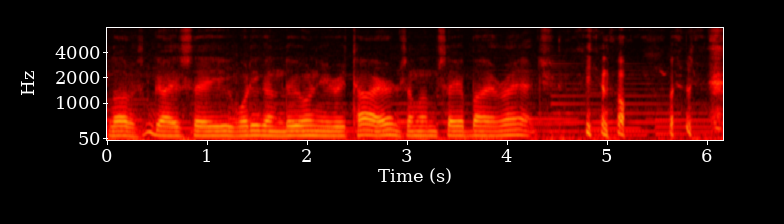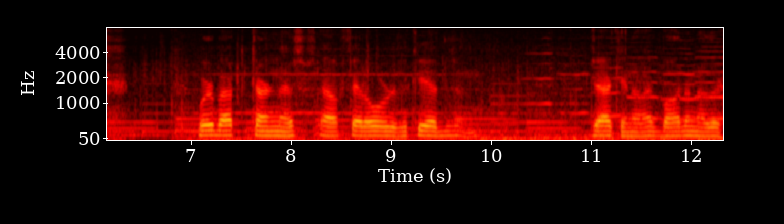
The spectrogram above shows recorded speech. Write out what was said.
A lot of guys say, what are you going to do when you retire? And some of them say, buy a ranch, you know. We're about to turn this outfit over to the kids, and Jackie and I bought another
